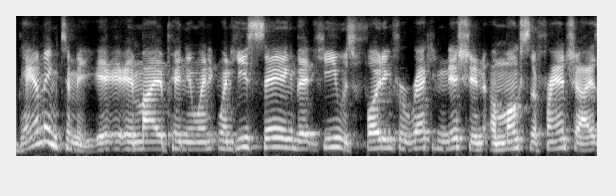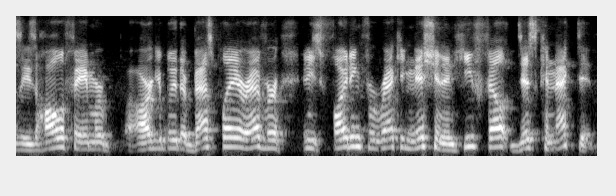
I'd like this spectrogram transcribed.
damning to me, in my opinion, when when he's saying that he was fighting for recognition amongst the franchise. He's a Hall of Famer, arguably their best player ever, and he's fighting for recognition, and he felt disconnected.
